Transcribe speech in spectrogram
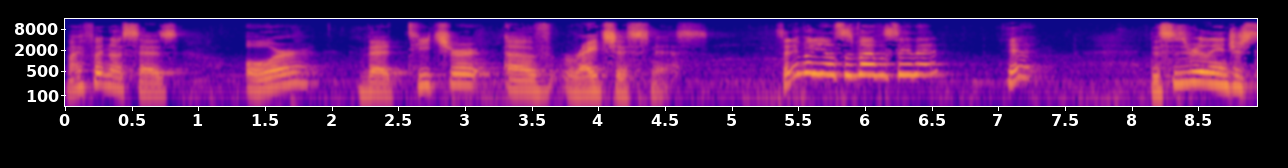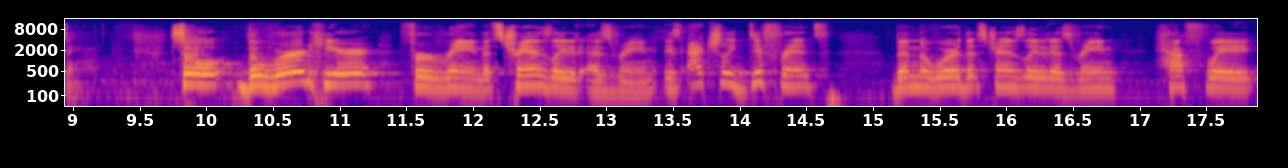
my footnote says, or the teacher of righteousness. Does anybody else's Bible say that? Yeah? This is really interesting. So the word here for rain, that's translated as rain, is actually different then the word that's translated as rain halfway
